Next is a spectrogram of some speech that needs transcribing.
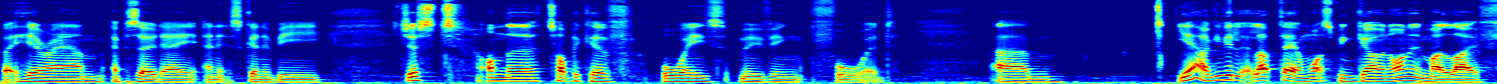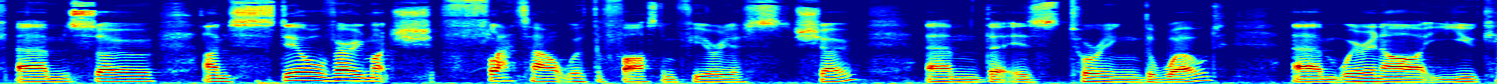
but here I am, episode 8, and it's going to be just on the topic of always moving forward. Um, yeah, I'll give you a little update on what's been going on in my life. Um, so, I'm still very much flat out with the Fast and Furious show um, that is touring the world. Um, we're in our UK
